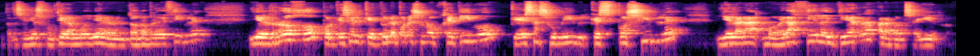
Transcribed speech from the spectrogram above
Entonces ellos funcionan muy bien en un entorno predecible. Y el rojo, porque es el que tú le pones un objetivo que es asumible, que es posible, y él hará, moverá cielo y tierra para conseguirlo.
